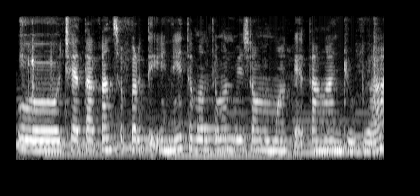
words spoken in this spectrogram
uh, cetakan seperti ini teman-teman bisa memakai tangan juga.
